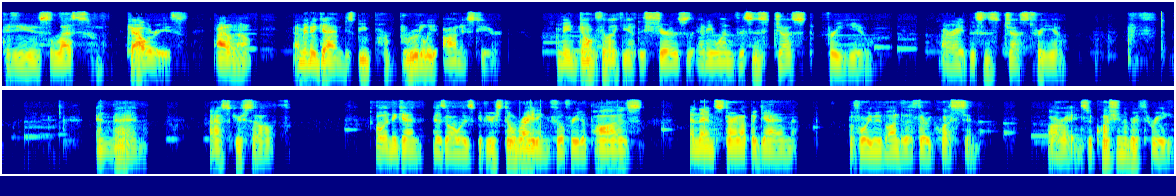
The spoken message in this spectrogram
Could you use less calories? I don't know. I mean, again, just be brutally honest here. I mean, don't feel like you have to share this with anyone. This is just for you. All right? This is just for you. And then ask yourself Oh, and again, as always, if you're still writing, feel free to pause and then start up again before we move on to the third question. All right, and so question number three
